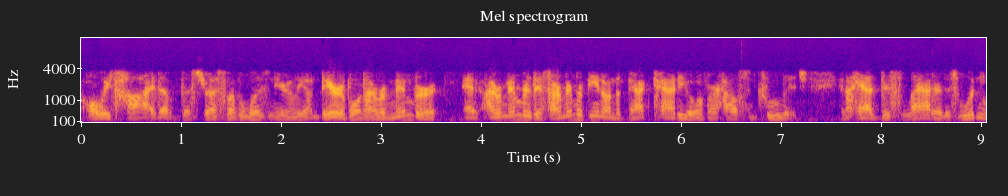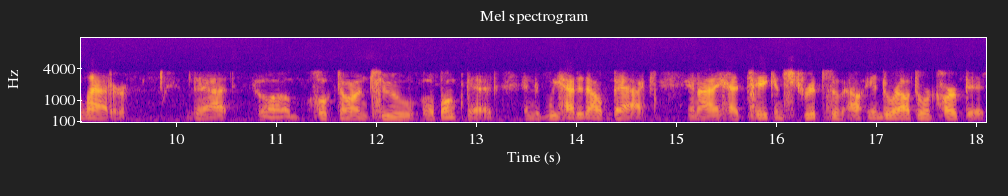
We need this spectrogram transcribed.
always high. The, the stress level was nearly unbearable. And I remember, and I remember this. I remember being on the back patio of our house in Coolidge, and I had this ladder, this wooden ladder, that um, hooked onto a bunk bed, and we had it out back. And I had taken strips of out, indoor outdoor carpet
